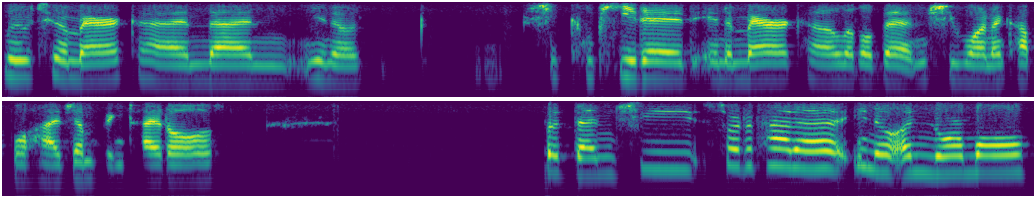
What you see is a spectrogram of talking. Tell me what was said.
moved to America, and then you know she competed in America a little bit, and she won a couple high jumping titles. But then she sort of had a you know a normal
